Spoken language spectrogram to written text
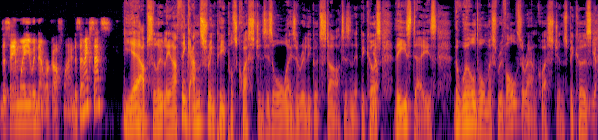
the same way you would network offline. Does that make sense yeah, absolutely. And I think answering people's questions is always a really good start, isn't it? Because yep. these days, the world almost revolves around questions because yep.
